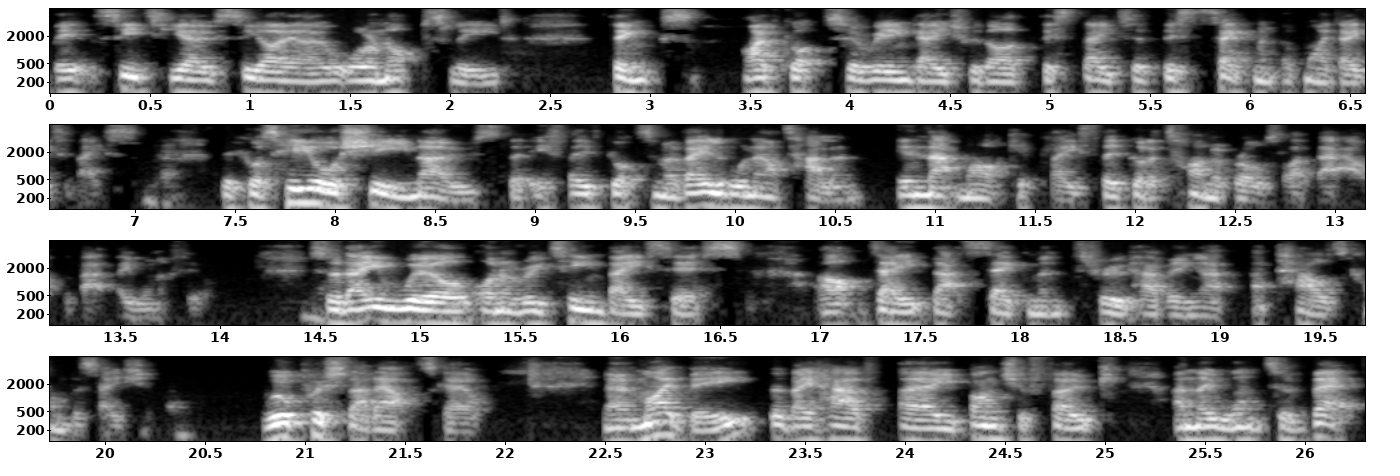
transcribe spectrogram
be it the CTO, CIO, or an ops lead, thinks I've got to re-engage with our, this data, this segment of my database, okay. because he or she knows that if they've got some available now talent in that marketplace, they've got a ton of roles like that out the back they want to fill. So they will, on a routine basis, update that segment through having a, a PALS conversation. We'll push that out scale. Now, it might be that they have a bunch of folk and they want to vet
